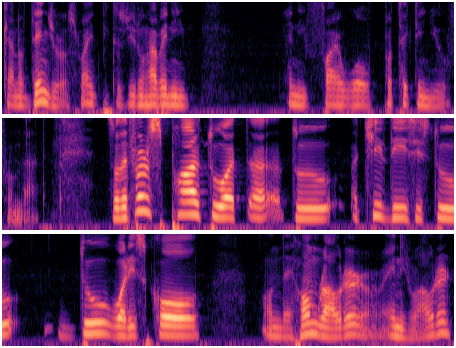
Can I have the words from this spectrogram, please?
kind of dangerous, right? Because you don't have any any firewall protecting you from that. So the first part to uh, to achieve this is to do what is called on the home router or any router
